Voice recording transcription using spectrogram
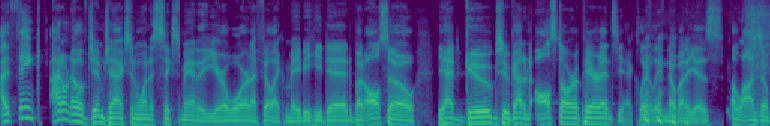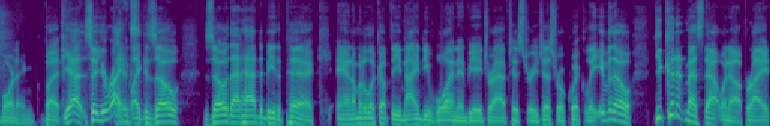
I think I don't know if Jim Jackson won a six man of the year award. I feel like maybe he did, but also you had Googs who got an all star appearance. Yeah, clearly nobody is Alonzo Mourning. But yeah, so you're right. Like Zo, Zo, that had to be the pick. And I'm gonna look up the 91 NBA draft history just real quickly, even though you couldn't mess that one up, right?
